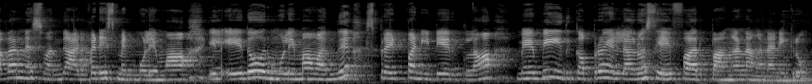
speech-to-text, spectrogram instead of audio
அவேர்னஸ் வந்து அட்வர்டைஸ்மெண்ட் மூலயமா இல்லை ஏதோ ஒரு மூலயமா வந்து ஸ்ப்ரெட் பண்ணிகிட்டே இருக்கலாம். மேபி இதுக்கப்புறம் எல்லாரும் சேஃபாக இருப்பாங்கன்னு நாங்கள் நினைக்கிறோம்.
